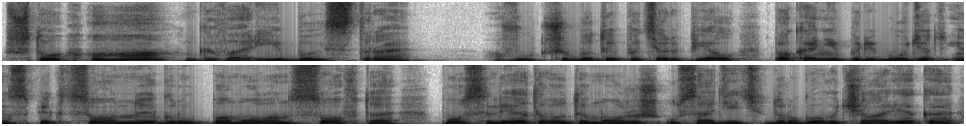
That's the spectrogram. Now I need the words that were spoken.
Что? Ага, говори быстро. «Лучше бы ты потерпел, пока не прибудет инспекционная группа Молансофта. После этого ты можешь усадить другого человека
